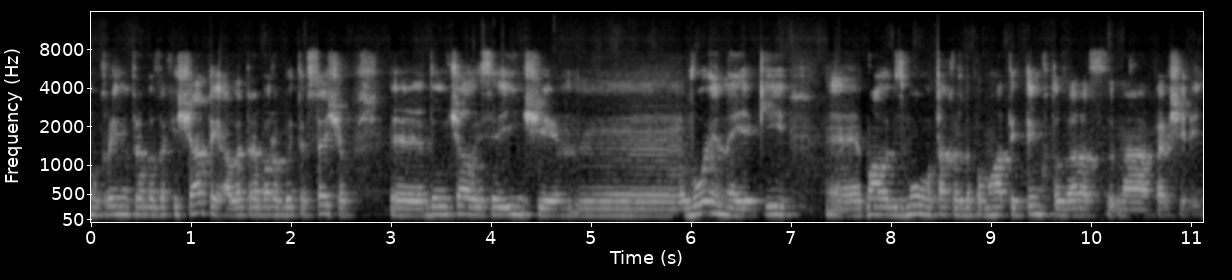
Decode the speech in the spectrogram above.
ну, країну треба захищати, але треба робити все, щоб е, долучалися інші воїни, які мали б змогу також допомагати тим, хто зараз на першій лінії.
